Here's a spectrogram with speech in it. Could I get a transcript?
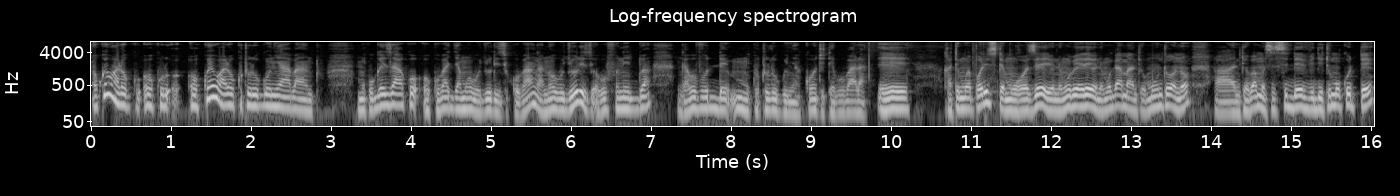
okwewala okutulugunya abantu mu kugezaako okubajjamu obujulizi kubanga n'obujulizi obufuniddwa nga buvudde mu kutulugunya kooti tebubala. E kati mwe poliisi temuwoze eyo ne mubeera eyo ne mugamba nti omuntu ono nti oba musisi david tumukutte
